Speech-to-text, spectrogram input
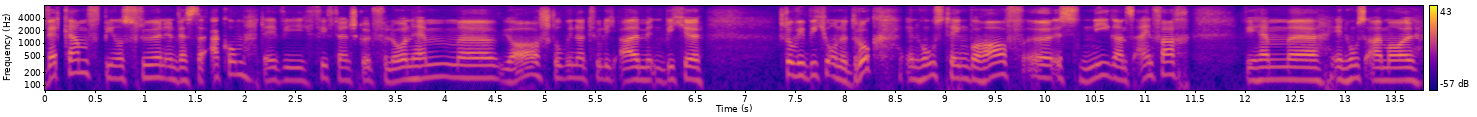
Wettkampf bei uns früher in Westerackum, der wir 15 Schritt verloren haben. Äh, ja, wir natürlich all mit ein bisschen, wie ein bisschen ohne Druck. In Hostegen Behauf äh, ist nie ganz einfach. Wir haben äh, in Hus einmal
